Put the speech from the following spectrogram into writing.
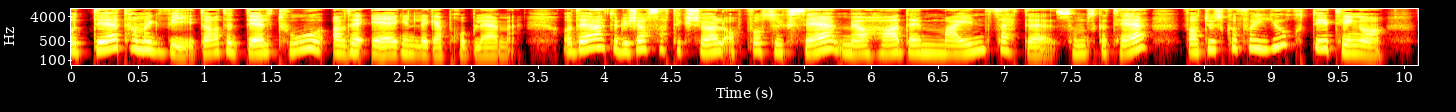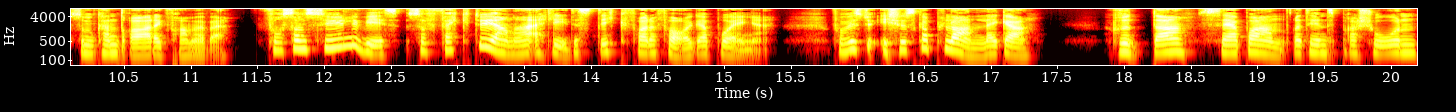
Og det tar meg videre til del to av det egentlige problemet, og det er at du ikke har satt deg selv opp for suksess med å ha det mindsettet som skal til for at du skal få gjort de tingene som kan dra deg framover. For sannsynligvis så fikk du gjerne et lite stikk fra det forrige poenget, for hvis du ikke skal planlegge, rydde, se på andre til inspirasjon,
